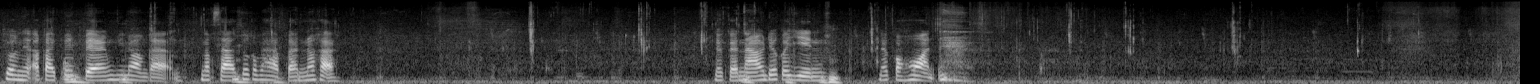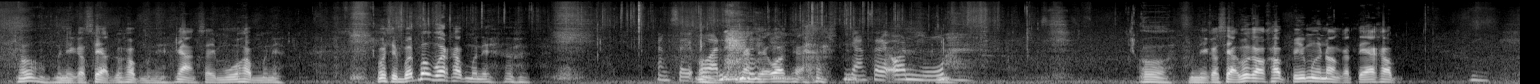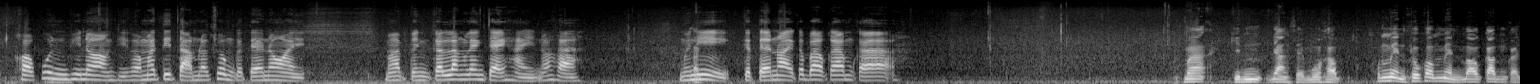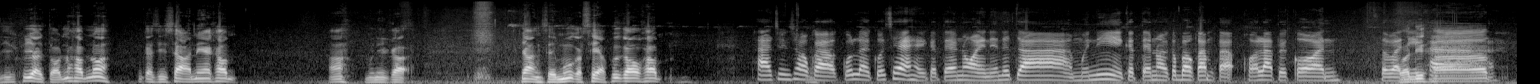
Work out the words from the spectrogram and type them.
ช่วงนี้อากาศเปลี่ยนแปลงพี่น้องก็รักษาสุขภาพกันเนาะค่ะเดี๋ยวก็หนาวเดี๋ยวก็เย็น แล้วก็ร้อน โอ้มันนี่ก็แซ่บด้วยครับมันนี่ย่างใส่หมูครับมันนี่ว่าสิเบิดบ่เบิดครับมันนี่ย่างใส่อ่อนย่างใส่อ่อนจ้ะย่างใส่อ่อนหมูโอ้มันนี่ก็แซ่บเพื่อเขาครับฝีมือน้องกระแตครับ ขอบคุณพี่น้องที่เขามาติดตามรับชมกระแตหน่อย มาเป็นกำลังแรงใจให้เนาะค่ะมื้อนี้กระแตหน่อยก็เบากล้ามกะมากินย่างใส่หมูครับ คอมเมนต์ทุกคอมเมนต์เบากรรมกับที่ผู้ใหญ่ตอบนะครับเนาะมันก็สิซ่าแน่ครับอะมันนี่ก็ย่างใส่หมูกับแซ่บเพื่อเขาครับ ถ้าชื่นชอบก็กดไลค์กดแชร์ให้กระแตหน่อยเนี่ยนะจ้ามื้อนี้กระแตหน่อยก็เบากล้ามกะขอลาไปก่อน สวัสสวัสดีดีครัค่ะบ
